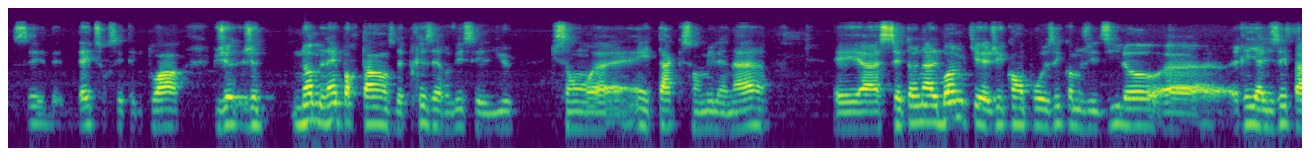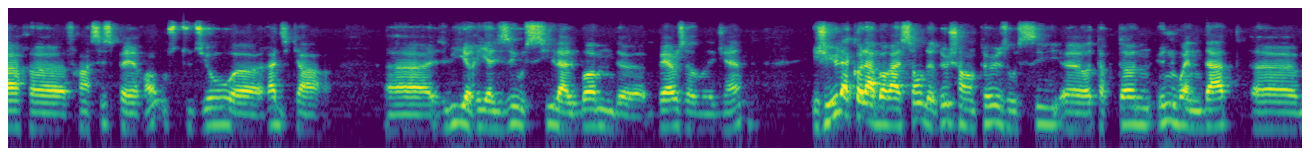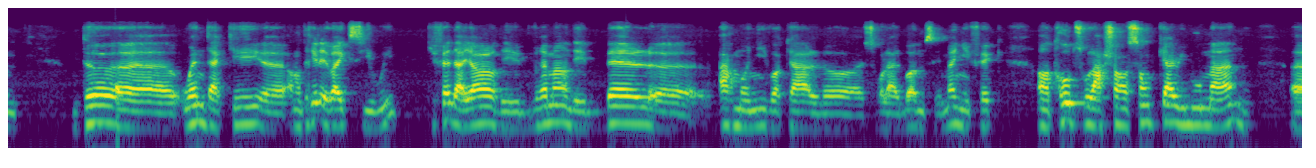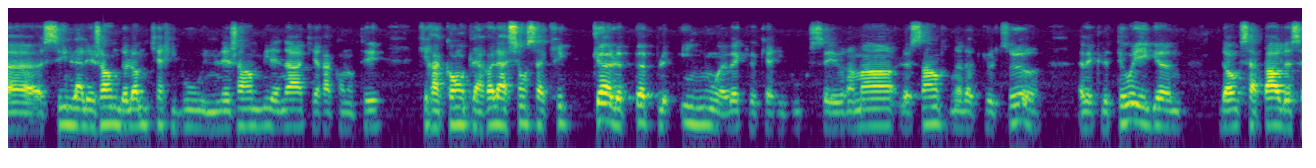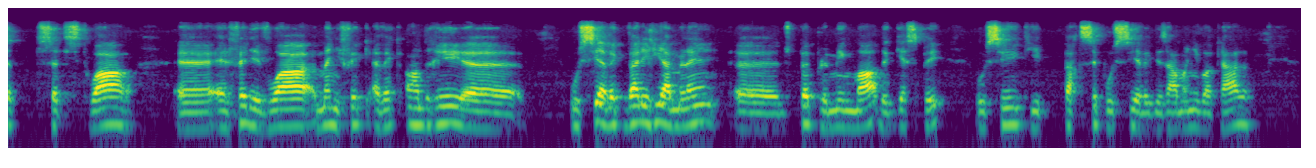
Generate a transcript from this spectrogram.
d'être sur ces territoires. je, nomme l'importance de préserver ces lieux qui sont intacts, qui sont millénaires. Et euh, c'est un album que j'ai composé, comme j'ai dit, là, euh, réalisé par euh, Francis Perron au studio Radicar. lui a réalisé aussi l'album de Bears of Legend. J'ai eu la collaboration de deux chanteuses aussi autochtones, une Wendat de Wendake, André Lévesque-Sioui, qui fait d'ailleurs des, vraiment des belles harmonies vocales sur l'album. C'est magnifique entre autres sur la chanson Caribou Man. Euh, c'est la légende de l'homme caribou, une légende millénaire qui est racontée, qui raconte la relation sacrée que le peuple Innu avec le caribou. C'est vraiment le centre de notre culture avec le Tewegen. Donc, ça parle de cette, histoire. Euh, elle fait des voix magnifiques avec André, euh, aussi avec Valérie Hamelin du peuple Mi'kmaq de Gaspé, aussi, qui participe aussi avec des harmonies vocales.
